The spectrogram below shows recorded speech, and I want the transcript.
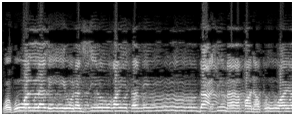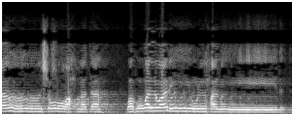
وهو الذي ينزل الغيث من بعد ما قنطوا وينشر رحمته وهو الولي الحميد.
